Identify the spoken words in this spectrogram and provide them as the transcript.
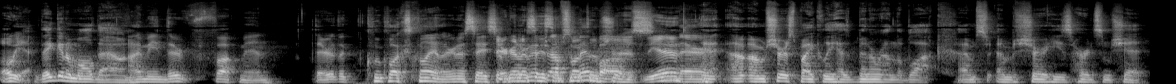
Oh yeah. They get them all down. I mean, they're fuck, man. They're the Ku Klux Klan. They're gonna say some. They're gonna say drop some some fucked N-bombs shit. Yeah. in there. And I- I'm sure Spike Lee has been around the block. I'm s- I'm sure he's heard some shit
